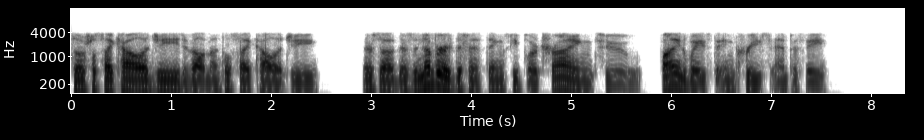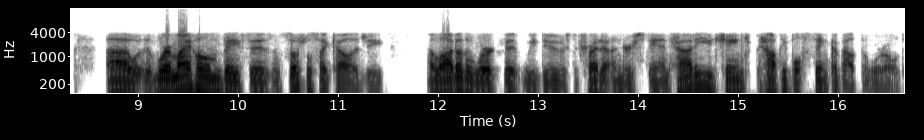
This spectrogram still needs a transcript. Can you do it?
social psychology, developmental psychology. There's a there's a number of different things people are trying to find ways to increase empathy. uh, where my home base is in social psychology, a lot of the work that we do is to try to understand how do you change how people think about the world,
